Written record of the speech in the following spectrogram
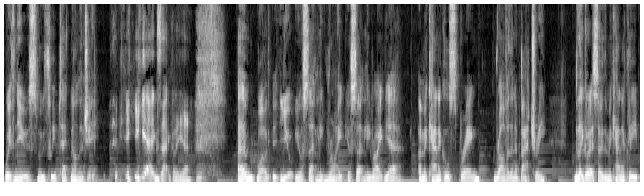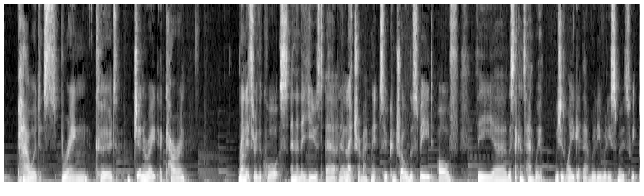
With new smooth sweep technology. yeah, exactly. Yeah. Um, well, you, you're certainly right. You're certainly right. Yeah, a mechanical spring rather than a battery. But they got it so the mechanically powered spring could generate a current, run it through the quartz, and then they used uh, an electromagnet to control the speed of the uh, the second hand wheel, which is why you get that really really smooth sweep.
